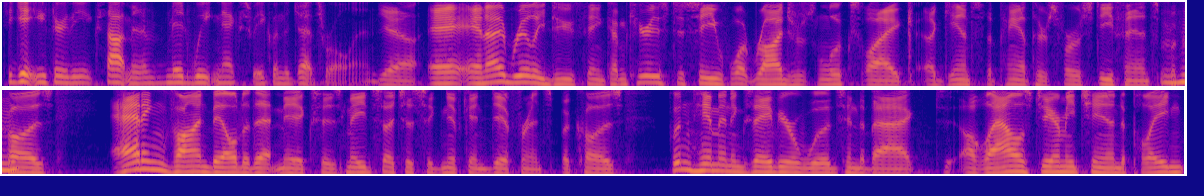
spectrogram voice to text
to get you through the excitement of midweek next week when the Jets roll in. Yeah, and, and I really do think I'm curious to see what Rodgers looks like against the Panthers' first defense because adding Vonn Bell to that mix has made such a significant difference because putting him and Xavier Woods in the back allows Jeremy Chinn to play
